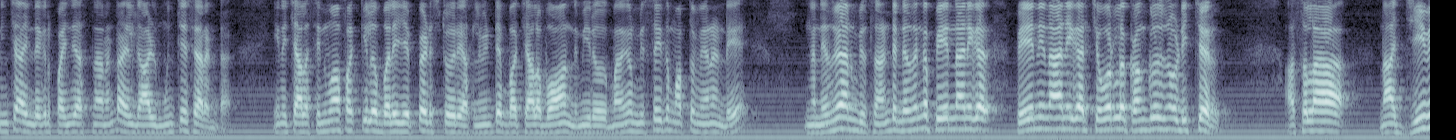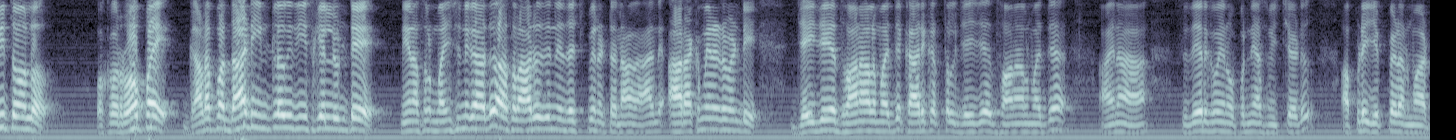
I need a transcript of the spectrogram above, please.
నుంచి ఆయన దగ్గర పనిచేస్తున్నారంట. ఆయన వాళ్ళు ముంచేశారంట. ఈయన చాలా సినిమా ఫక్కీలో భలే చెప్పాడు స్టోరీ. అసలు వింటే చాలా బాగుంది. మీరు మన మిస్ అయితే మొత్తం వినండి. ఇంకా నిజమే అనిపిస్తుంది. అంటే నిజంగా పేరు నాని గారు పేర్ని నాని గారు చివరిలో కంక్లూజన్ ఒకటి ఇచ్చారు. అసలు నా జీవితంలో ఒక రూపాయి గడప దాటి ఇంట్లోకి తీసుకెళ్ళి ఉంటే నేను అసలు మనిషిని కాదు అసలు ఆ రోజు నేను చచ్చిపోయినట్టు. ఆ- రకమైనటువంటి జై జయ ధ్వానాల మధ్య కార్యకర్తల జై జయ ధ్వానాల మధ్య ఆయన సుదీర్ఘమైన ఉపన్యాసం ఇచ్చాడు. అప్పుడే చెప్పాడు అనమాట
